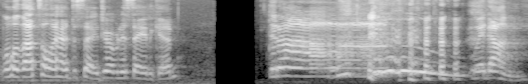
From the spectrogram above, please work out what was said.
Well, that's all I had to say. Do you want me to say it again? Ta-da! We're done.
